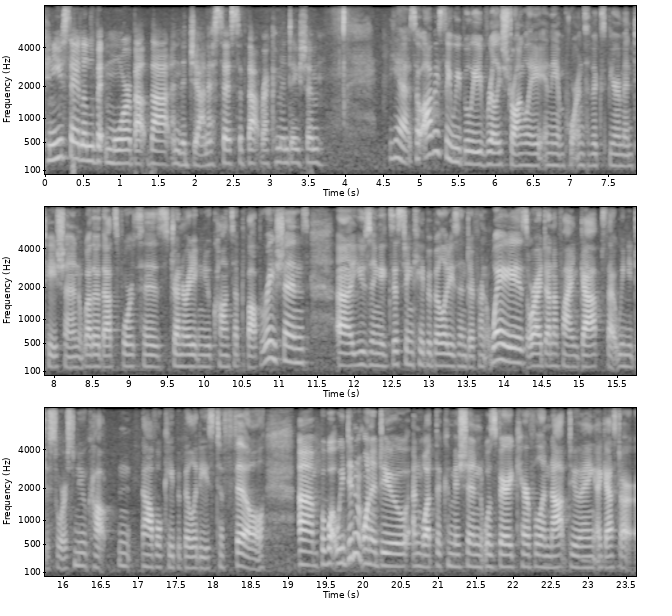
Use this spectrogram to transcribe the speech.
Can you say a little bit more about that and the genesis of that recommendation? Yeah, so obviously we believe really strongly in the importance of experimentation, whether that's forces generating new concept of operations, uh, using existing capabilities in different ways, or identifying gaps that we need to source new novel capabilities to fill. Um, but what we didn't want to do, and what the Commission was very careful in not doing against our,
